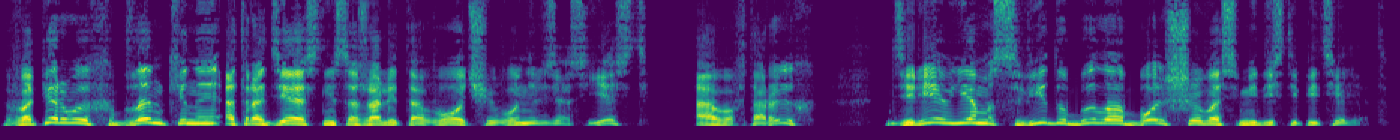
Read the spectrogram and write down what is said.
Во-первых, Бленкины, отродясь, не сажали того, чего нельзя съесть, а во-вторых, деревьям с виду было больше 85 лет.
